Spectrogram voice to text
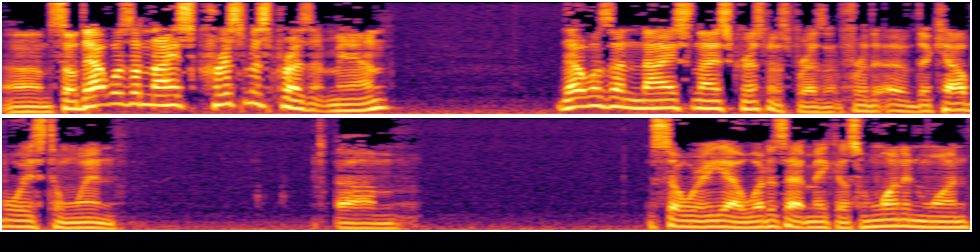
Um, so that was a nice Christmas present, man. That was a nice, nice Christmas present for the uh, the Cowboys to win. Um, so we're yeah, what does that make us? One and one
